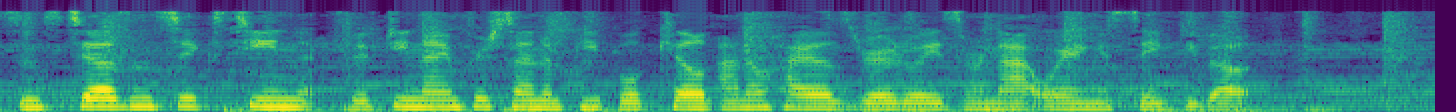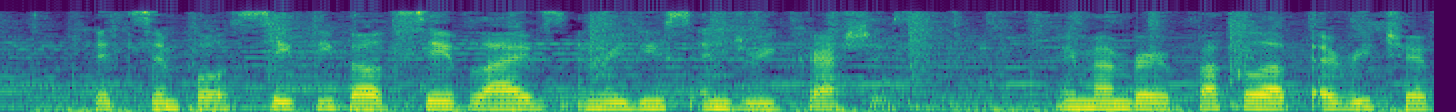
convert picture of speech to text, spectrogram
Since 2016, 59% of people killed on Ohio's roadways were not wearing a safety belt. It's simple. Safety belts save lives and reduce injury crashes. Remember, buckle up every trip,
